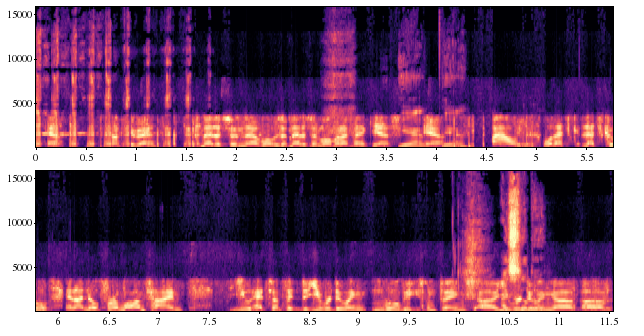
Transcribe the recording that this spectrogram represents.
yeah, not too bad. Medicine. Uh, what was it? Medicine woman, I think. Yes. Yeah, yeah. yeah. Wow. Well, that's that's cool. And I know for a long time you had something. that You were doing movies and things. Uh, you were still do. doing uh, uh,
